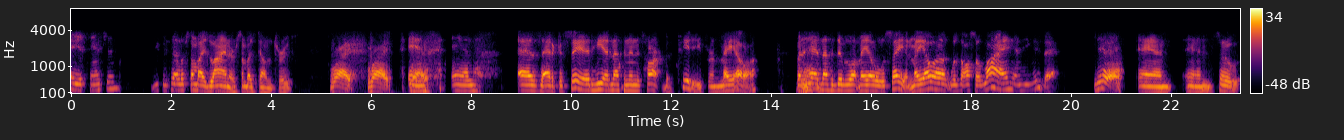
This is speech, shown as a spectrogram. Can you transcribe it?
pay attention, you can tell if somebody's lying or if somebody's telling the truth. Right, right. And and as Atticus said, he had nothing in his heart but pity for Mayella, but mm. it had mm-hmm. nothing to do with what Mayella was saying. Mayella was also lying, and he knew that. Yeah. And and so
